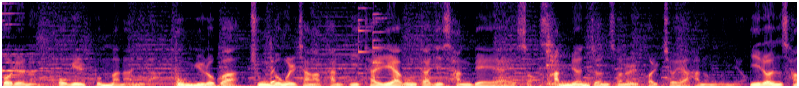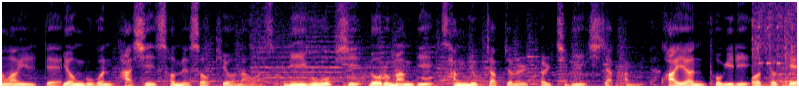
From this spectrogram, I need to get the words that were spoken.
소련은 독일뿐만 아니라 북유럽과 중동을 장악한 이탈리아군까지 상대해야 해서 3면 전선을 걸쳐야 하는군요. 이런 상황일 때 영국은 다시 섬에서 기어나와서 미국 없이 노르망디 상륙 작전을 펼치기 시작합니다. 과연 독일이 어떻게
